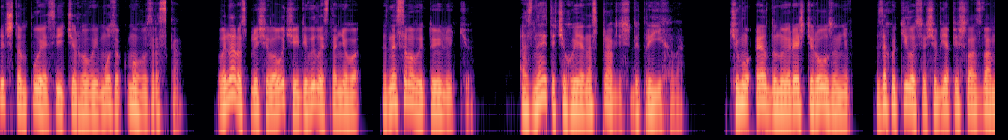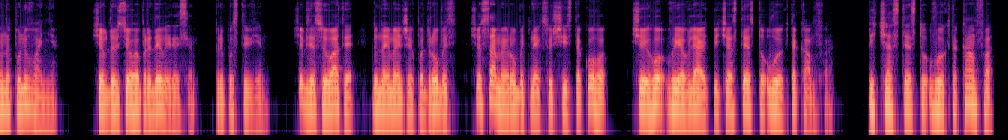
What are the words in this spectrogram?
відштампує свій черговий мозок мого зразка. Вона розплющила очі і дивилась на нього з несамовитою люттю. А знаєте, чого я насправді сюди приїхала? Чому Елдону і решті Роузенів захотілося, щоб я пішла з вами на полювання? Щоб до всього придивитися, припустив він, щоб з'ясувати до найменших подробиць, що саме робить Nexus 6 такого, що його виявляють під час тесту Войкта Камфа. Під час тесту Войкта Камфа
